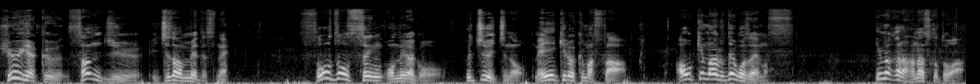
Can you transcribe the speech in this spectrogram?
931段目ですね。創造船オメガ号宇宙一の免疫力マスター、青木丸でございます。今から話すことは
